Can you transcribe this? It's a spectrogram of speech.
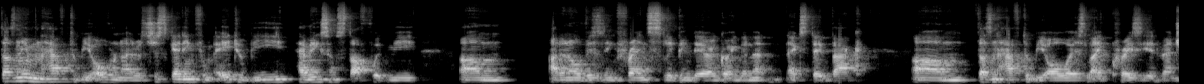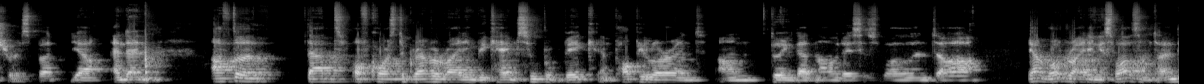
doesn't even have to be overnight. It's just getting from A to B, having some stuff with me. Um, I don't know, visiting friends, sleeping there, going the ne- next day back. Um, doesn't have to be always like crazy adventurous, but yeah. And then after that, of course, the gravel riding became super big and popular, and um, doing that nowadays as well. And uh, yeah, road riding as well. Sometimes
